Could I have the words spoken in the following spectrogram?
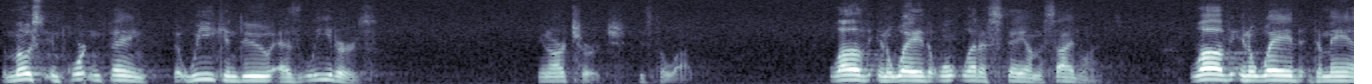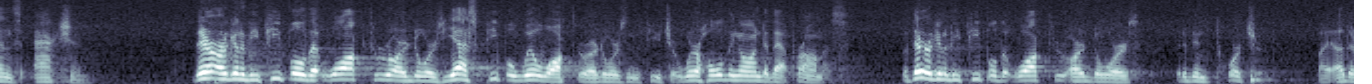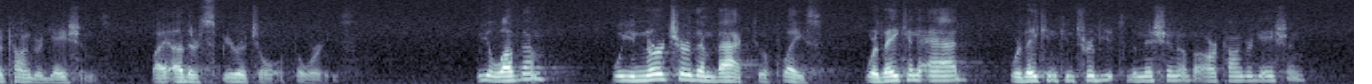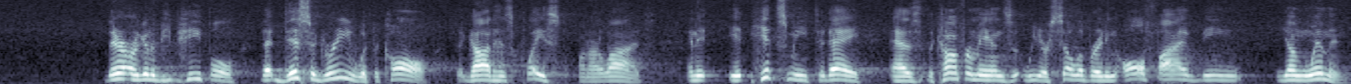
The most important thing that we can do as leaders in our church is to love. Love in a way that won't let us stay on the sidelines. Love in a way that demands action. There are going to be people that walk through our doors. Yes, people will walk through our doors in the future. We're holding on to that promise. But there are going to be people that walk through our doors that have been tortured by other congregations, by other spiritual authorities. Will you love them? Will you nurture them back to a place where they can add, where they can contribute to the mission of our congregation? There are going to be people that disagree with the call that God has placed on our lives. And it, it hits me today as the confirmands that we are celebrating, all five being young women.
